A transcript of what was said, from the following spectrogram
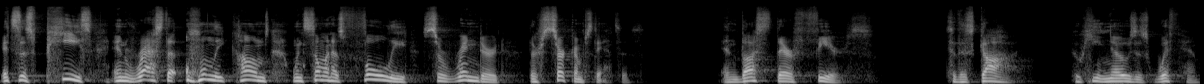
It's this peace and rest that only comes when someone has fully surrendered their circumstances and thus their fears to this God who he knows is with him,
